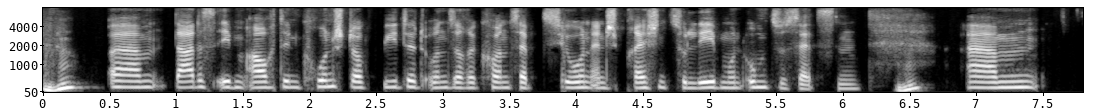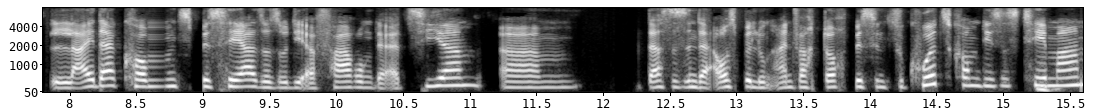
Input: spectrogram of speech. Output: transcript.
mhm. ähm, da das eben auch den Grundstock bietet, unsere Konzeption entsprechend zu leben und umzusetzen. Mhm. Ähm, leider kommt es bisher, also so die Erfahrung der Erzieher, ähm, dass es in der Ausbildung einfach doch ein bisschen zu kurz kommt, dieses Thema.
